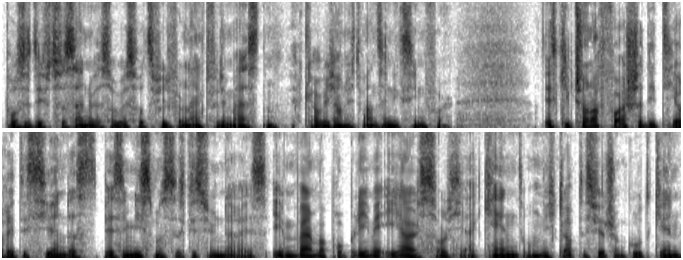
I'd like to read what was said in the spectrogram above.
positiv zu sein, wäre sowieso zu viel verlangt für die meisten. Wäre, glaube ich, auch nicht wahnsinnig sinnvoll. Es gibt schon auch Forscher, die theoretisieren, dass Pessimismus das Gesündere ist, eben weil man Probleme eher als solche erkennt und nicht glaubt, es wird schon gut gehen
